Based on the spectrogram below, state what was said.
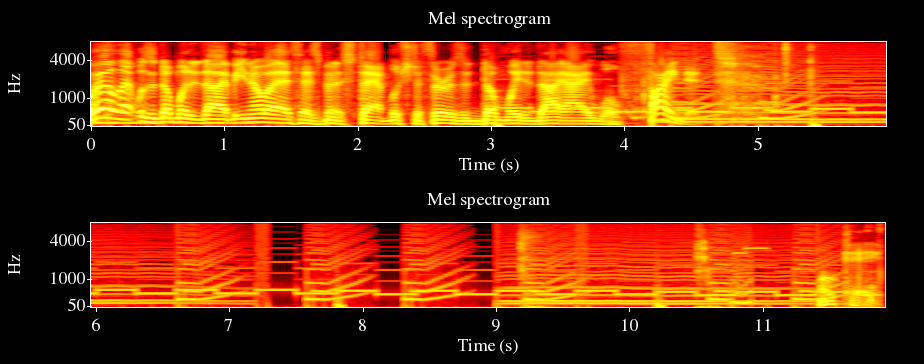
Well, that was a dumb way to die, but you know, as has been established, if there is a dumb way to die, I will find it. Okay.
